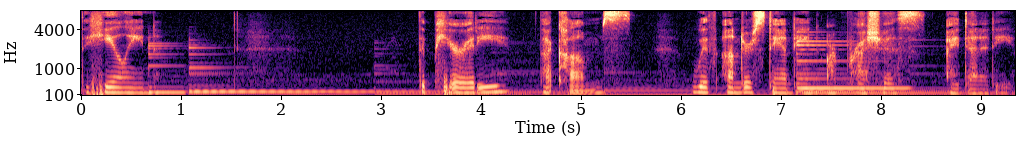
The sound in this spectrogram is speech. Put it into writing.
the healing, the purity that comes with understanding our precious identity.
